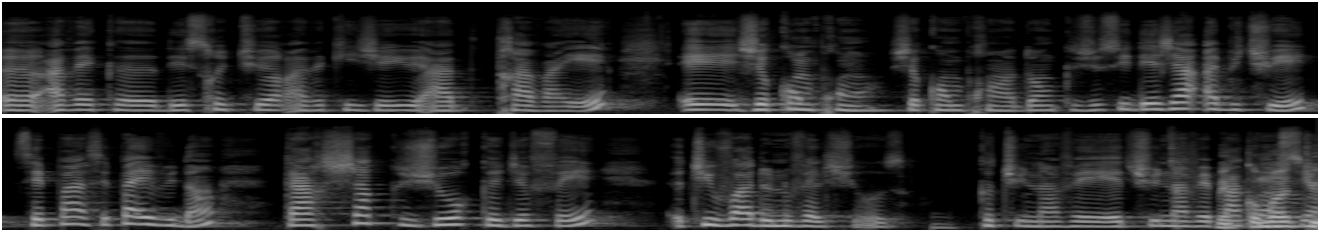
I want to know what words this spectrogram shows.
euh, avec euh, des structures avec qui j'ai eu à travailler et je comprends, je comprends. Donc je suis déjà habituée. C'est pas c'est pas évident car chaque jour que je fais, tu vois de nouvelles choses que tu n'avais tu n'avais pas comment tu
